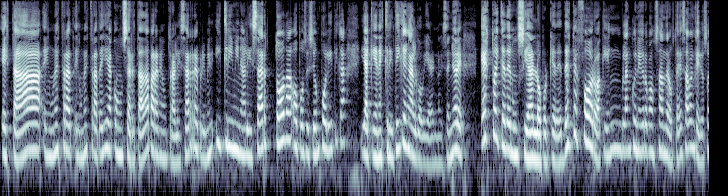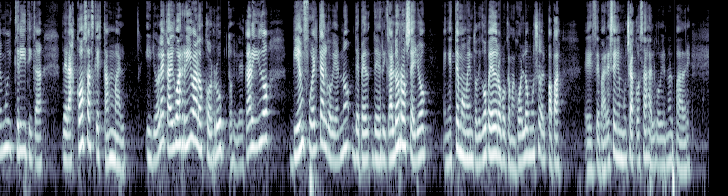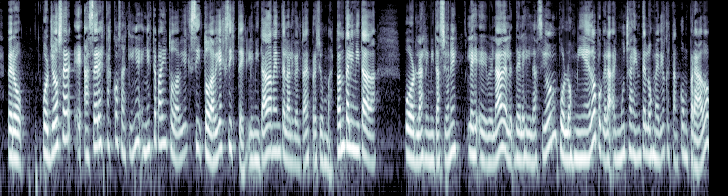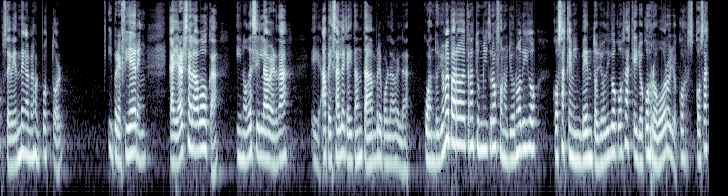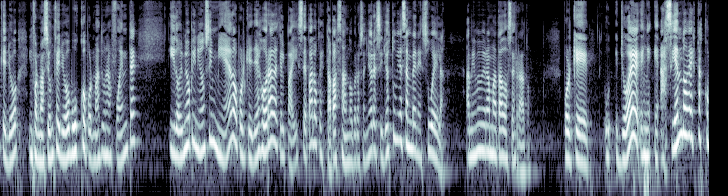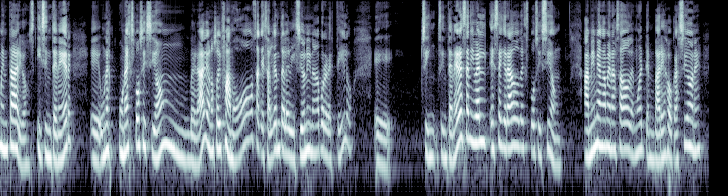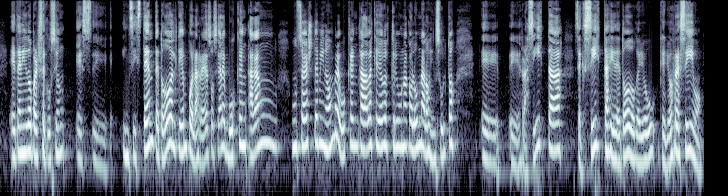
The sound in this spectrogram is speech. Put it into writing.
está en una, en una estrategia concertada para neutralizar, reprimir y criminalizar toda oposición política y a quienes critiquen al gobierno. Y señores, esto hay que denunciarlo porque desde este foro, aquí en Blanco y Negro con Sandra, ustedes saben que yo soy muy crítica de las cosas que están mal. Y yo le caigo arriba a los corruptos y le he caído bien fuerte al gobierno de, de Ricardo Rosselló en este momento. Digo Pedro porque me acuerdo mucho del papá eh, se parecen en muchas cosas al gobierno del padre. Pero por yo ser, eh, hacer estas cosas, aquí en, este país todavía, todavía existe limitadamente la libertad de expresión, bastante limitada por las limitaciones eh, ¿verdad? De, legislación, por los miedos, porque hay mucha gente en los medios que están comprados, se venden al mejor postor y prefieren callarse la boca y no decir la verdad, a pesar de que hay tanta hambre por la verdad. Cuando yo me paro detrás de un micrófono, yo no digo cosas que me invento, yo digo cosas que yo corroboro, yo, cosas que yo, información que yo busco por más de una fuente y doy mi opinión sin miedo, porque ya es hora de que el país sepa lo que está pasando. Pero señores, si yo estuviese en Venezuela, a mí me hubieran matado hace rato, porque yo haciendo estos comentarios y sin tener eh, una, exposición, ¿verdad? Yo no soy famosa, que salga en televisión ni nada por el estilo. Eh, sin, sin, tener ese nivel, ese grado de exposición, a mí me han amenazado de muerte en varias ocasiones. He tenido persecución eh, insistente todo el tiempo en las redes sociales. Busquen, hagan un, search de mi nombre, busquen cada vez que yo escribo una columna los insultos eh, eh, racistas, sexistas y de todo que yo, que yo recibo.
